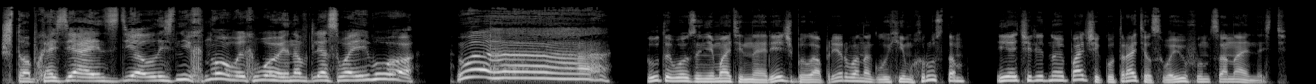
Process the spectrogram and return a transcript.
чтоб хозяин сделал из них новых воинов для своего. Ва! Тут его занимательная речь была прервана глухим хрустом, и очередной пальчик утратил свою функциональность.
